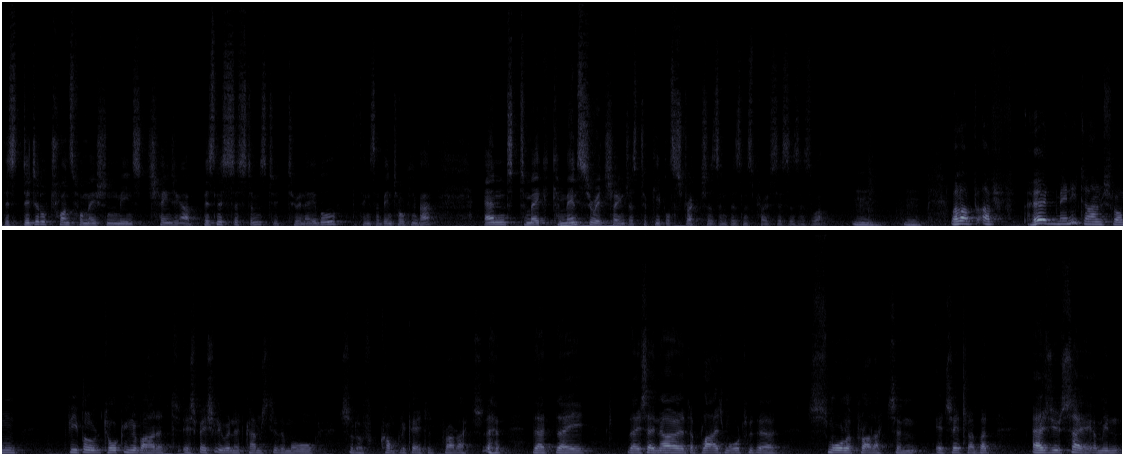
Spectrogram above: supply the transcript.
This digital transformation means changing our business systems to, to enable the things I've been talking about, and to make commensurate changes to people's structures and business processes as well. Mm, mm. Well, I've, I've heard many times from people talking about it, especially when it comes to the more sort of complicated products, that they they say no, it applies more to the smaller products and etc. But as you say, I mean,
